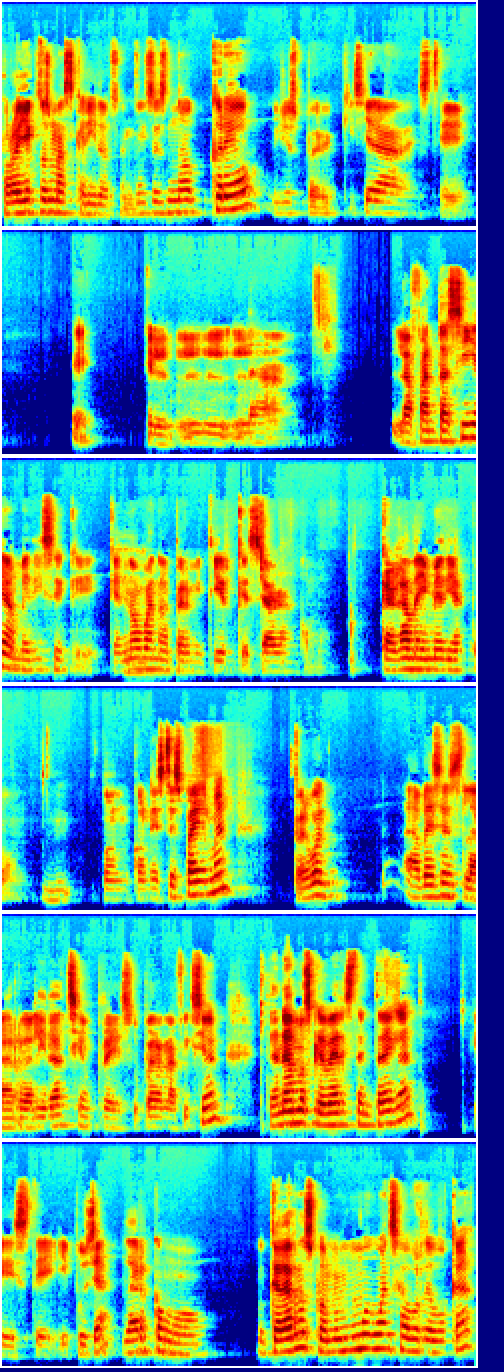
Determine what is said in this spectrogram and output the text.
proyectos más queridos. Entonces no creo, yo quisiera este, eh, la, la, fantasía me dice que, no van a permitir que se hagan como cagada y media con, con, este Spider-Man, pero bueno, a veces la realidad siempre supera la ficción. Tenemos que ver esta entrega este, y pues ya, dar como, quedarnos con un muy buen sabor de boca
